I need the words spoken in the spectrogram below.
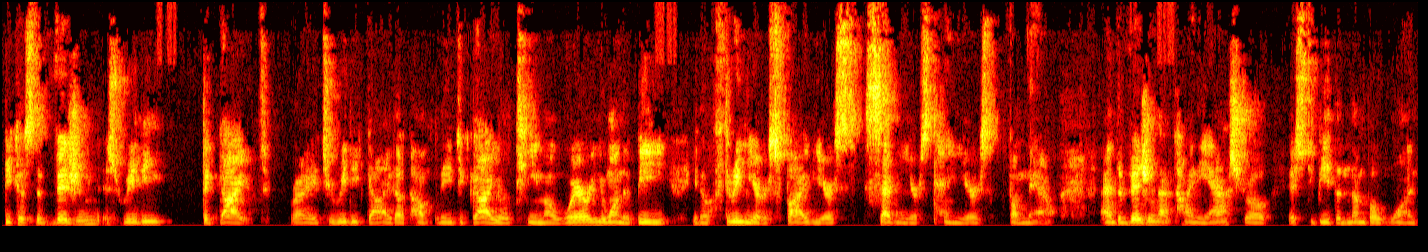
because the vision is really the guide, right? To really guide a company, to guide your team on where you want to be, you know, three years, five years, seven years, 10 years from now. And the vision at Tiny Astro is to be the number one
